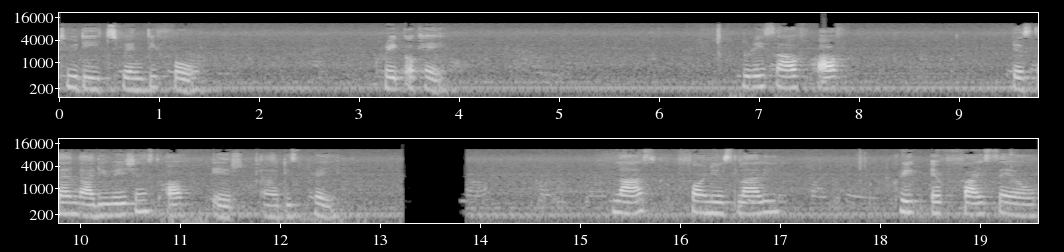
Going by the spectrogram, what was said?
to D24 click OK result of the deviations of age are uh, displayed Last, for new slightly, click F5 cell.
